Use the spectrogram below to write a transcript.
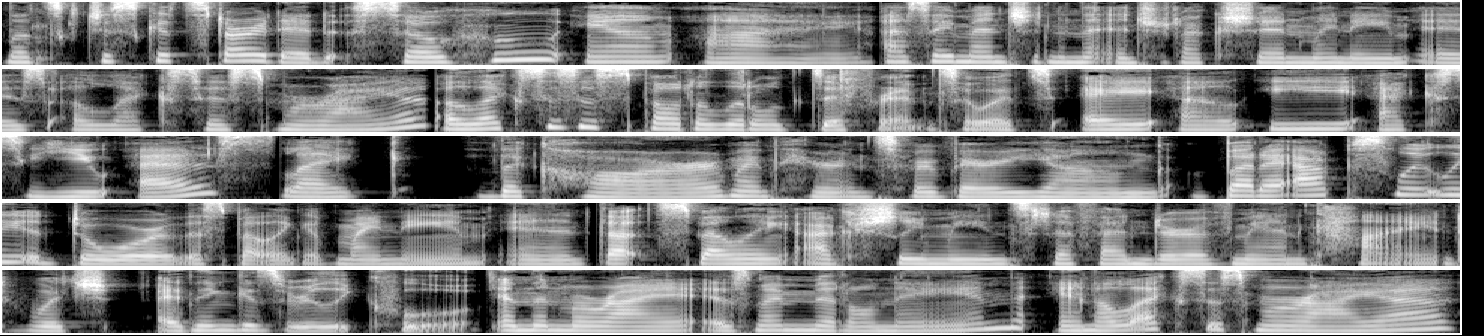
Let's just get started. So, who am I? As I mentioned in the introduction, my name is Alexus Mariah. Alexus is spelled a little different, so it's A L E X U S, like the car. My parents were very young, but I absolutely adore the spelling of my name, and that spelling actually means defender of mankind, which I think is really cool. And then Mariah is my middle name, and Alexus Mariah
